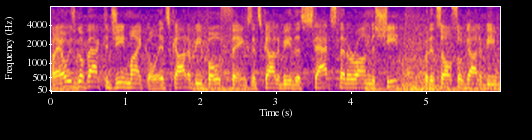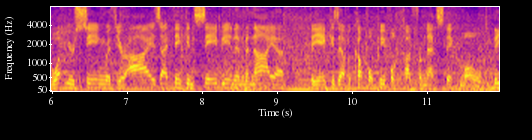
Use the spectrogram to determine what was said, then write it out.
But I always go back to Gene Michael. It's got to be both things. It's got to be the stats that are on the sheet, but it's also got to be what you're seeing with your eyes. I think in Sabean and Minaya, the Yankees have a couple people cut from that stick mold. The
